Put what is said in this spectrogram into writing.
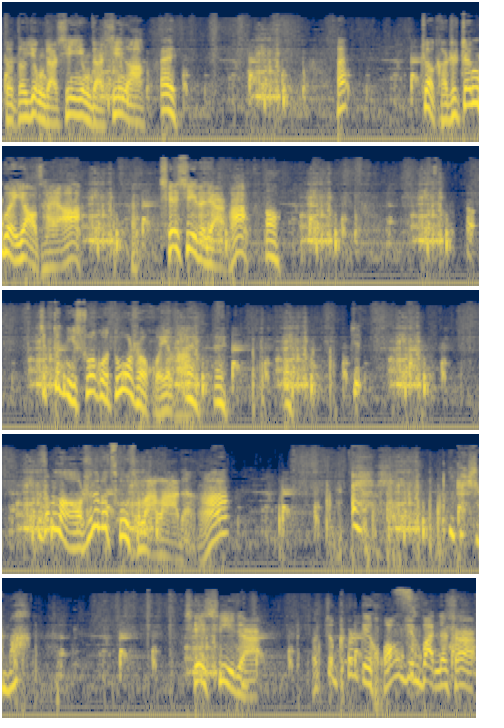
都都用点心，用点心啊！哎，哎，这可是珍贵药材啊，切细着点啊！哦，这跟你说过多少回了？哎哎哎，这怎么老是那么粗粗拉拉的啊？哎，你干什么？切细点这可是给皇军办的事儿，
